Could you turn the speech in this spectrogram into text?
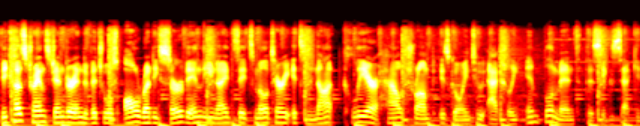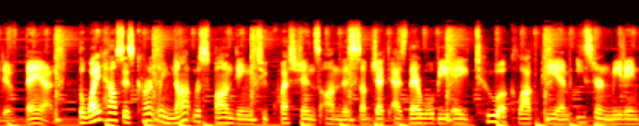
Because transgender individuals already serve in the United States military, it's not clear how Trump is going to actually implement this executive ban. The White House is currently not responding to questions on this subject as there will be a 2 o'clock p.m. Eastern meeting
